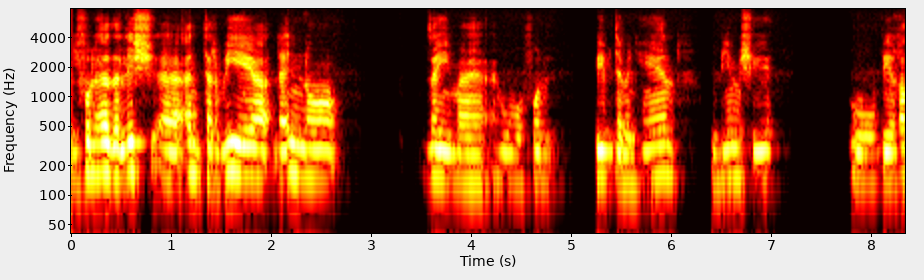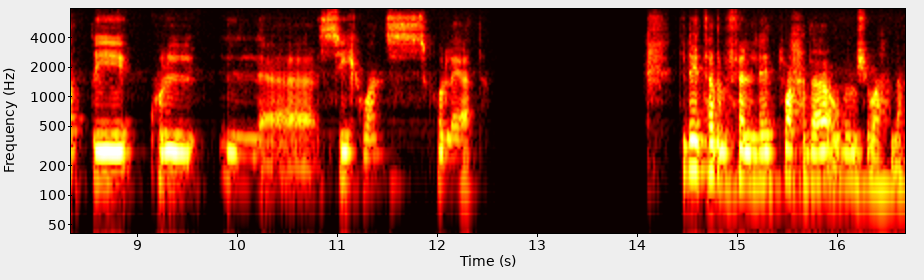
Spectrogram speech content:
ال full هذا ليش آه، انتر بيه لأنه زي ما هو full بيبدأ من هين وبيمشي وبيغطي كل ال sequence كلياتها. dilated هذا بفلت واحدة وبمشي واحدة.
